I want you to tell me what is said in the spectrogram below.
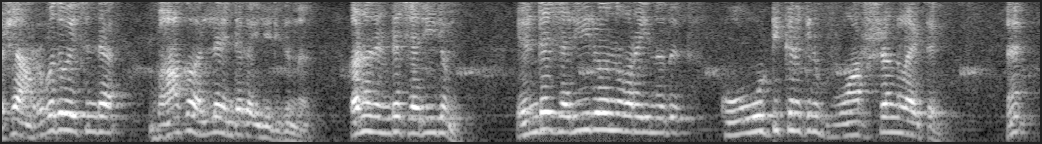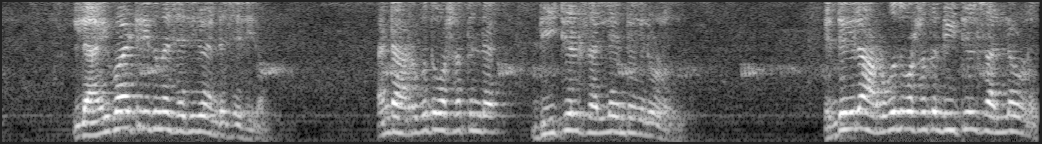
പക്ഷെ അറുപത് വയസ്സിന്റെ ഭാഗമല്ല എന്റെ കയ്യിലിരിക്കുന്നത്. കാരണം എന്റെ ശരീരം. എന്റെ ശരീരം എന്ന് പറയുന്നത് കോടിക്കണക്കിന് വർഷങ്ങളായിട്ട് ലൈവായിട്ടിരിക്കുന്ന ശരീരം എന്റെ ശരീരം. എന്റെ അറുപത് വർഷത്തിന്റെ ഡീറ്റെയിൽസ് അല്ല എന്റെ കയ്യിലുള്ളത്. എന്റെ കയ്യിൽ അറുപത് വർഷത്തെ ഡീറ്റെയിൽസ് അല്ല ഉള്ളത്.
